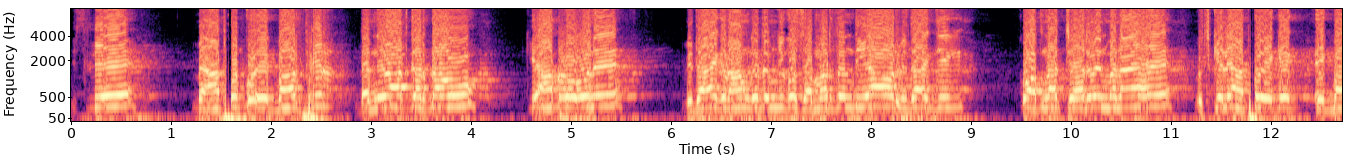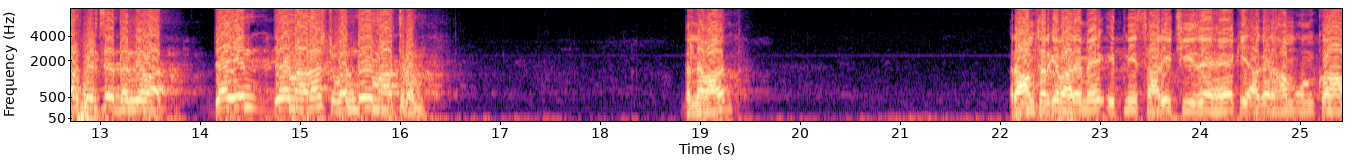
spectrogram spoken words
इसलिए मैं आप सबको एक बार फिर धन्यवाद करता हूँ कि आप लोगों ने विधायक राम कदम जी को समर्थन दिया और विधायक जी को अपना चेयरमैन बनाया है। उसके लिए आपको एक एक एक बार फिर से धन्यवाद। जय हिंद, जय महाराष्ट्र, वंदे मातरम। धन्यवाद। राम सर के बारे में इतनी सारी चीज़ें हैं कि अगर हम उनका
